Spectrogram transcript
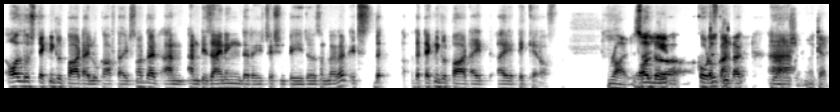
all those technical part i look after. It's not that i'm i'm designing the registration page or something like that. It's the the technical part i i take care of. Right. So all the you, code of conduct right. okay.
